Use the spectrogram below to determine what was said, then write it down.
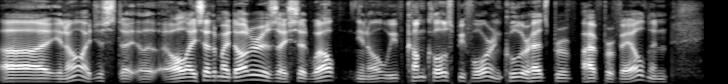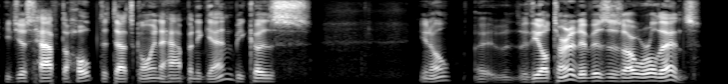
Uh, you know, I just uh, all I said to my daughter is I said, well, you know, we've come close before, and cooler heads pre- have prevailed, and you just have to hope that that's going to happen again because, you know, uh, the alternative is is our world ends,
